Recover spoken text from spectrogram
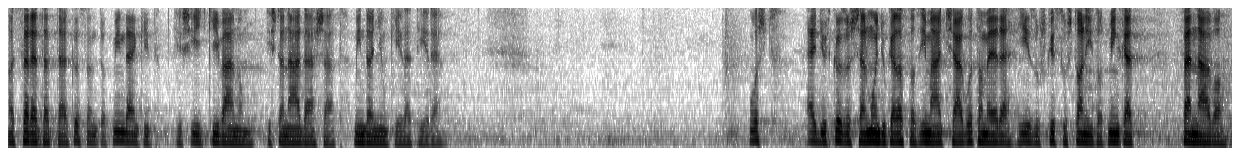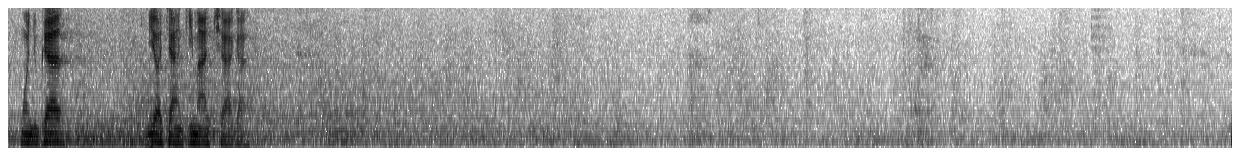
nagy szeretettel köszöntök mindenkit, és így kívánom Isten áldását mindannyiunk életére. Most együtt közösen mondjuk el azt az imádságot, amelyre Jézus Krisztus tanított minket, fennállva mondjuk el mi atyánk imádságát.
